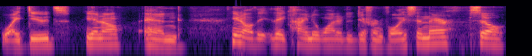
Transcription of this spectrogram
white dudes, you know? And, you know, they, they kind of wanted a different voice in there. So,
